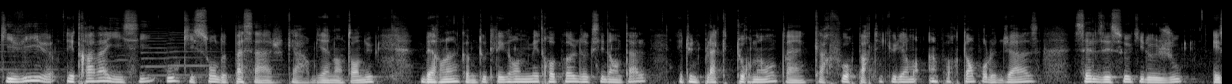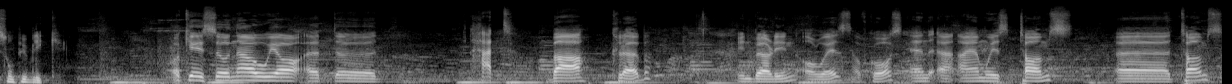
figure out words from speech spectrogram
qui vivent et travaillent ici ou qui sont de passage, car bien entendu, Berlin, comme toutes les grandes métropoles occidentales, est une plaque tournante, un carrefour particulièrement important pour le jazz, celles et ceux qui le jouent et son public. Okay, so now we are at the Hat Bar Club. in Berlin, always, of course. And uh, I am with Toms. Uh, Toms,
